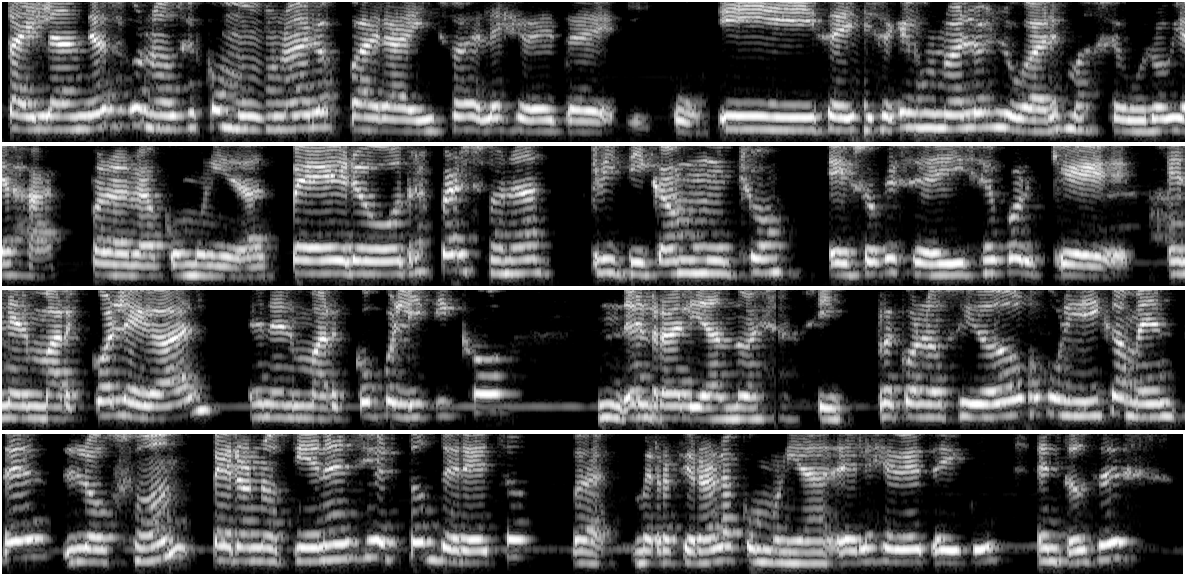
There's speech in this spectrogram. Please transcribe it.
Tailandia se conoce como uno de los paraísos LGBTIQ y se dice que es uno de los lugares más seguros viajar para la comunidad, pero otras personas critican mucho eso que se dice porque en el marco legal, en el marco político, en realidad no es así. Reconocido jurídicamente lo son, pero no tienen ciertos derechos, me refiero a la comunidad LGBTIQ. Entonces,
